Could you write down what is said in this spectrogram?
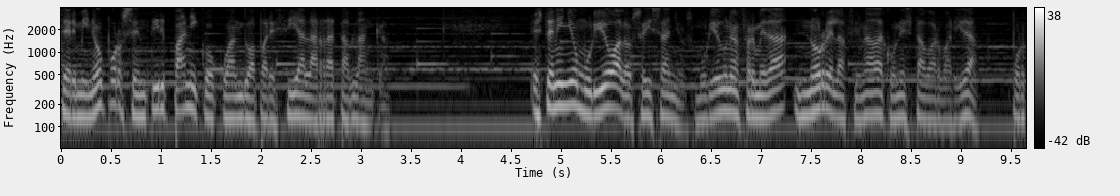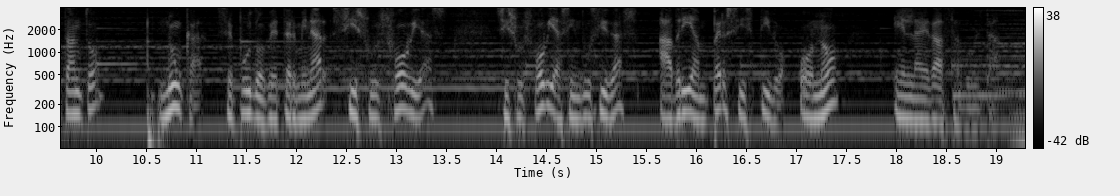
terminó por sentir pánico cuando aparecía la rata blanca. Este niño murió a los seis años, murió de una enfermedad no relacionada con esta barbaridad. Por tanto, nunca se pudo determinar si sus fobias, si sus fobias inducidas habrían persistido o no en la edad adulta.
